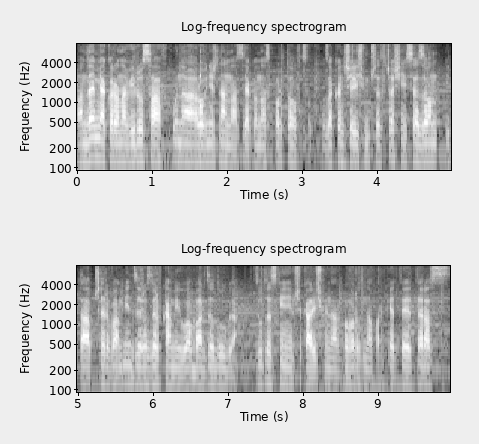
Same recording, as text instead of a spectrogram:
Pandemia koronawirusa wpłynęła również na nas, jako na sportowców. Zakończyliśmy przedwcześnie sezon i ta przerwa między rozgrywkami była bardzo długa. Z utęsknieniem czekaliśmy na powrót na parkiety. Teraz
